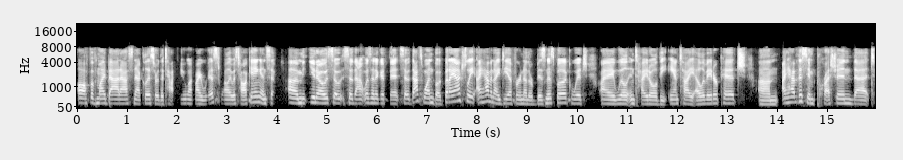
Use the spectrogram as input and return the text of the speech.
off of my badass necklace or the tattoo on my wrist while I was talking. And so um, you know, so so that wasn't a good fit. So that's one book. But I actually I have an idea for another business book, which I will entitle the Anti-Elevator Pitch. Um, I have this impression that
